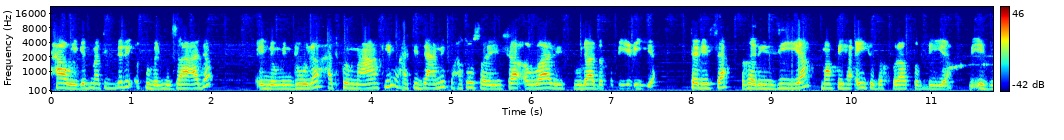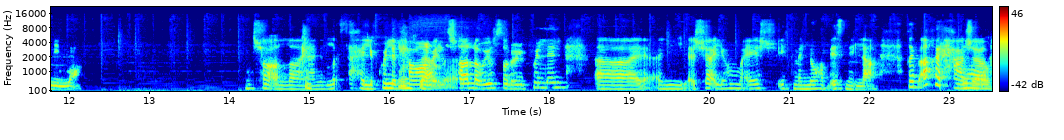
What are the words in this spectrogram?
حاولي قد ما تقدري اطلبي المساعدة إنه من دولة حتكون معاكي وحتدعمك وحتوصلي إن شاء الله لولادة طبيعية. سلسه غريزية ما فيها أي تدخلات طبية بإذن الله إن شاء الله يعني الله يسهل لكل الحوامل إن الله. شاء الله ويوصلوا لكل آه، الأشياء اللي هم إيش يتمنوها بإذن الله طيب حاجة رب.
